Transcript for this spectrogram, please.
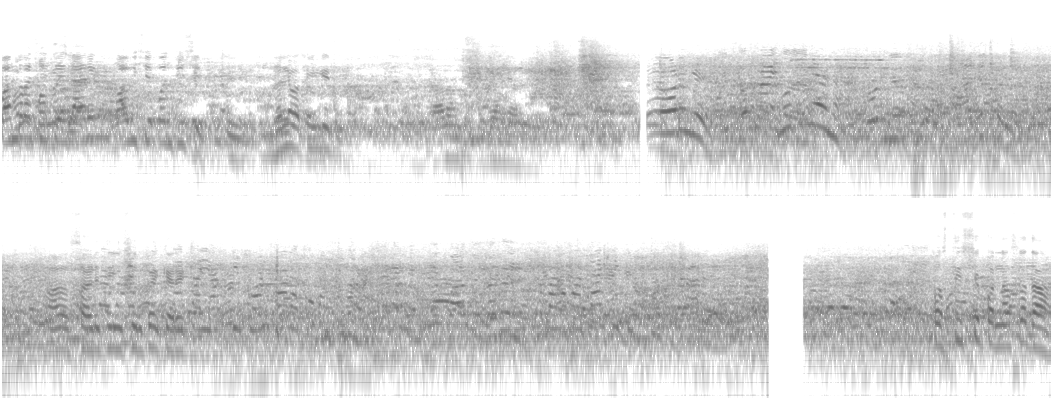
पंधराशे ते डायरेक्ट बावीसशे पंचवीसशे. ठीक धन्यवाद. हा साडेतीनशे रुपये कॅरेट. पस्तीसशे पन्नासला दहा.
